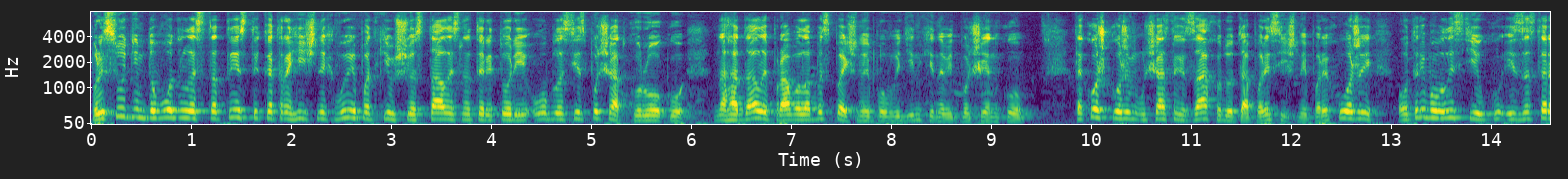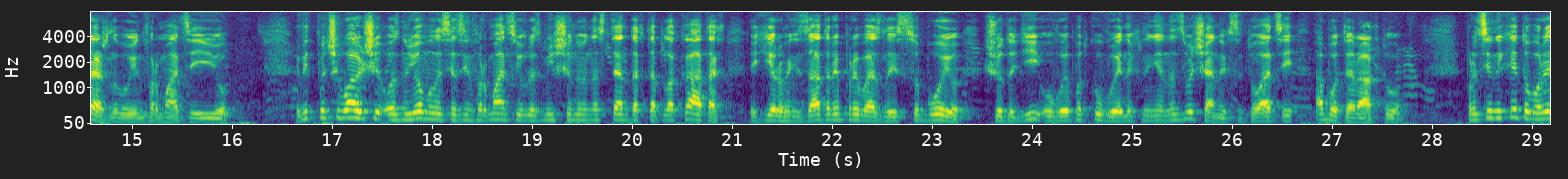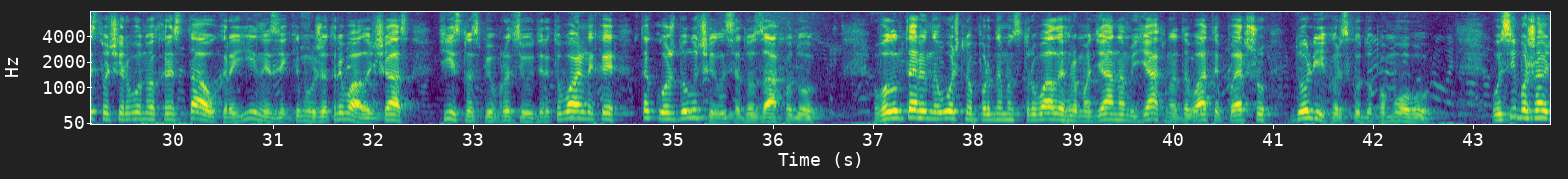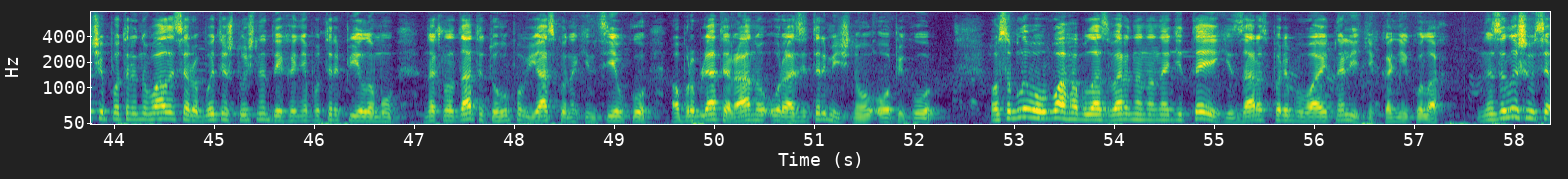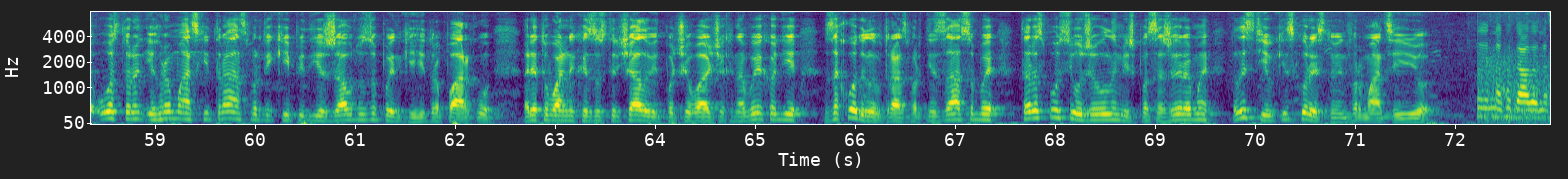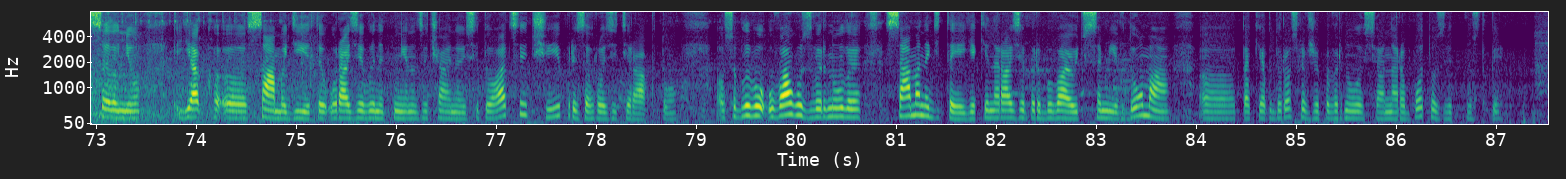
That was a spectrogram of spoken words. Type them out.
Присутнім доводилась статистика трагічних випадків, що стались на території області з початку року. Нагадали правила безпечної поведінки на відпочинку. Також кожен учасник заходу та пересічний перехожий отримав листівку із застережливою інформацією. Відпочиваючи, ознайомилися з інформацією, розміщеною на стендах та плакатах, які організатори привезли із собою щодо дій у випадку виникнення надзвичайних ситуацій або теракту. Працівники Товариства Червоного Хреста України, з якими вже тривалий час тісно співпрацюють рятувальники, також долучилися до заходу. Волонтери наочно продемонстрували громадянам, як надавати першу долікарську допомогу. Усі бажаючі потренувалися робити штучне дихання потерпілому, накладати тугу пов'язку на кінцівку, обробляти рану у разі термічного опіку. Особлива увага була звернена на дітей, які зараз перебувають на літніх канікулах. Не залишився осторонь і громадський транспорт, який під'їжджав до зупинки гідропарку. Рятувальники зустрічали відпочиваючих на виході, заходили в транспортні засоби та розповсюджували між пасажирами листівки з корисною інформацією. Нагадали населенню, як е, саме діяти у разі виникнення надзвичайної ситуації чи при загрозі теракту. Особливу увагу звернули саме на дітей, які наразі перебувають самі вдома, е, так як дорослі вже повернулися на роботу з відпустки.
